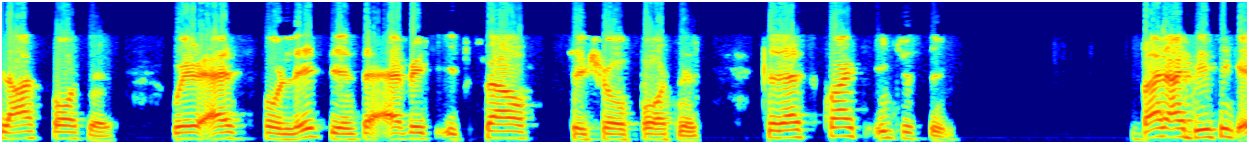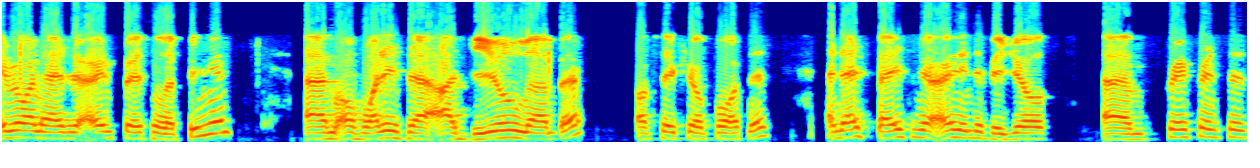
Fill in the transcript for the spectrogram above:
life partners, whereas for lesbians the average is 12 sexual partners. So that's quite interesting. But I do think everyone has their own personal opinion um, of what is the ideal number of sexual partners, and that's based on your own individual um, preferences,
